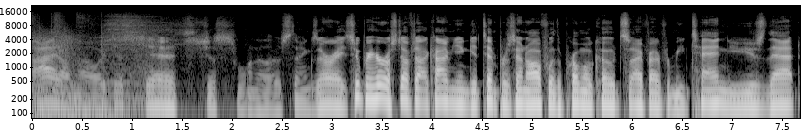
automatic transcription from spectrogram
I don't know. It just it's just one of those things. All right, superherostuff.com. You can get 10% off with a promo code sci-fi for me 10. You use that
